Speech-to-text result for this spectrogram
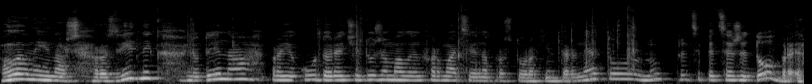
Головний наш розвідник, людина, про яку, до речі, дуже мало інформації на просторах інтернету. Ну, в принципі, це ж добре,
